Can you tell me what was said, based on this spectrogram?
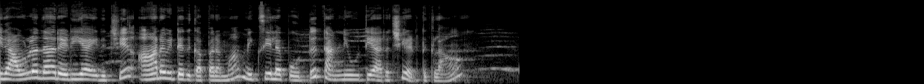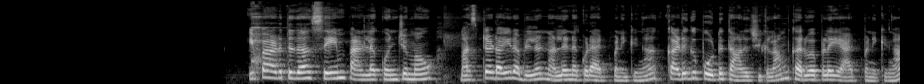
இது அவ்வளோதான் ரெடி ஆயிடுச்சு. ஆற விட்டதுக்கப்புறமா மிக்சியில் போட்டு தண்ணி ஊற்றி அரைச்சி எடுத்துக்கலாம். இப்போ அடுத்ததாக சேம் பேனில் கொஞ்சமாக மஸ்டர்ட் ஆயில் அப்படிலாம் நல்லெண்ணெய் கூட ஆட் பண்ணிக்கோங்க. கடுகு போட்டு தாளிச்சிக்கலாம். கருவேப்பிலை ஆட் பண்ணிக்கோங்க.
